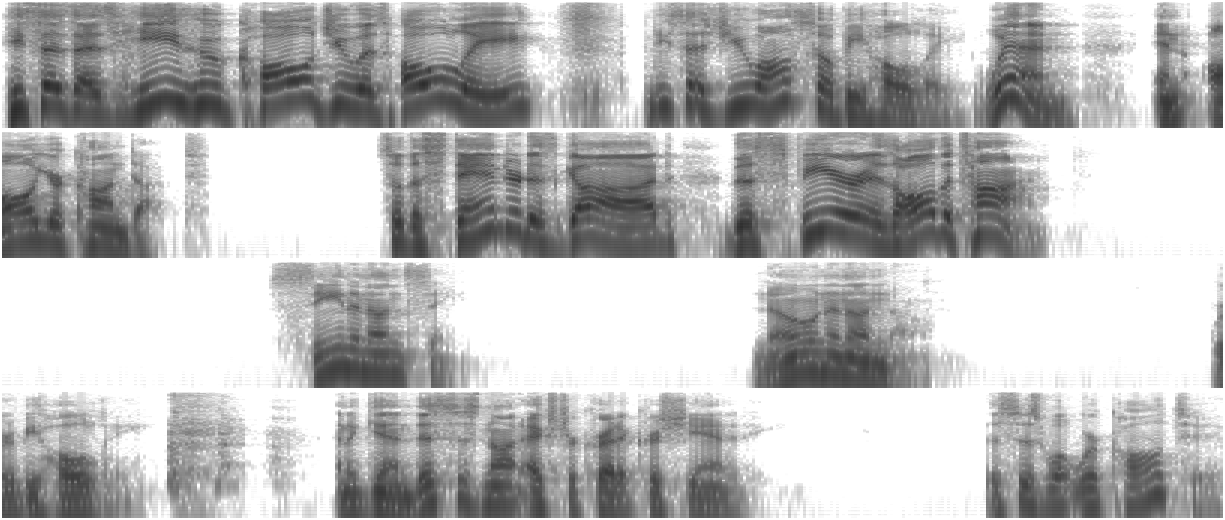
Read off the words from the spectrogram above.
He says, as he who called you is holy, and he says, you also be holy. When? In all your conduct. So the standard is God, the sphere is all the time. Seen and unseen, known and unknown. We're to be holy. And again, this is not extra credit Christianity. This is what we're called to.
